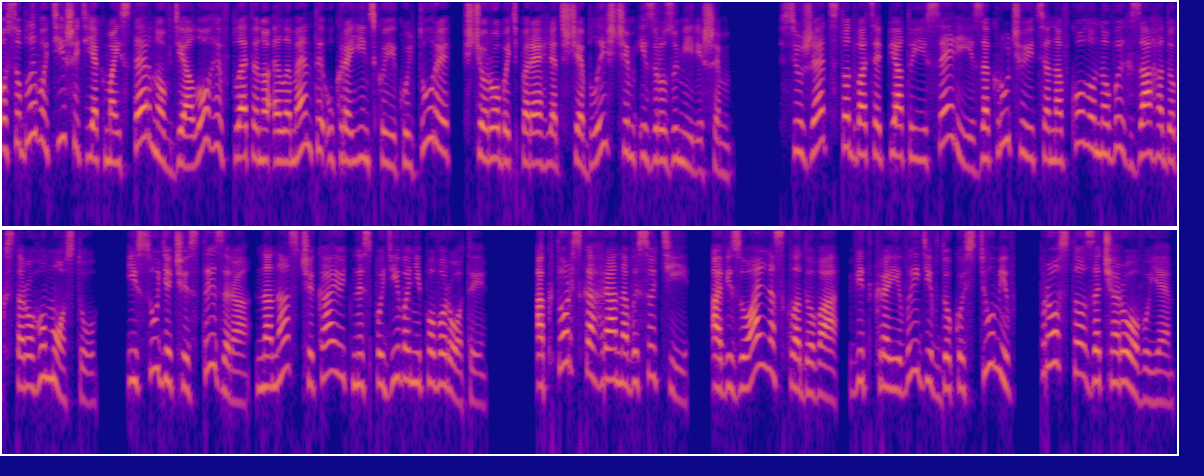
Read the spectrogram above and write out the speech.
Особливо тішить, як майстерно в діалоги вплетено елементи української культури, що робить перегляд ще ближчим і зрозумілішим. Сюжет 125-ї серії закручується навколо нових загадок Старого мосту, і, судячи з тизера, на нас чекають несподівані повороти. Акторська гра на висоті, а візуальна складова від краєвидів до костюмів просто зачаровує.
